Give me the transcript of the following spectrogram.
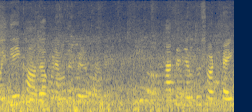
ওই দিয়েই খাওয়া দাওয়া করে আমাদের বেরোতে হবে। হাতে যেহেতু শর্ট টাইম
